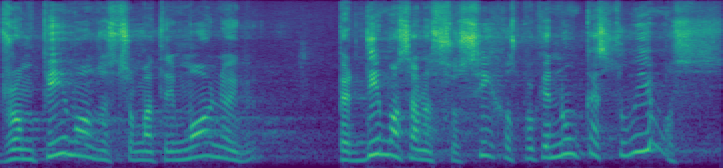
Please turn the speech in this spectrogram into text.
rompimos nuestro matrimonio y perdimos a nuestros hijos porque nunca estuvimos.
